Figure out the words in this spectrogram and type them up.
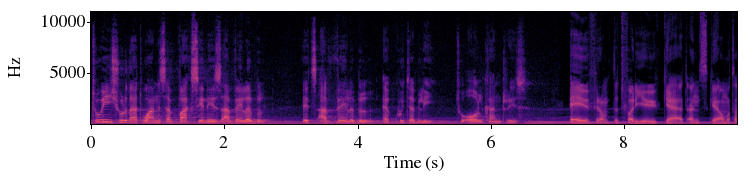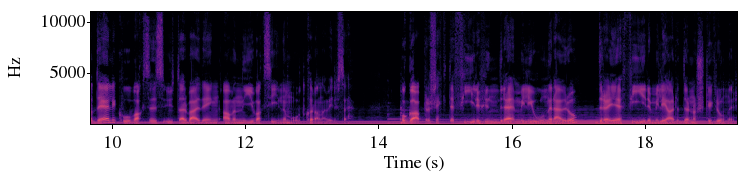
to ensure that once a vaccine is available, it's available equitably to all countries. EU frontet forrige uke et ønske om å ta del i Covaxes utarbeiding av en ny vaksine mot koronaviruset. Og ga prosjektet 400 millioner euro, drøye 4 milliarder norske kroner.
